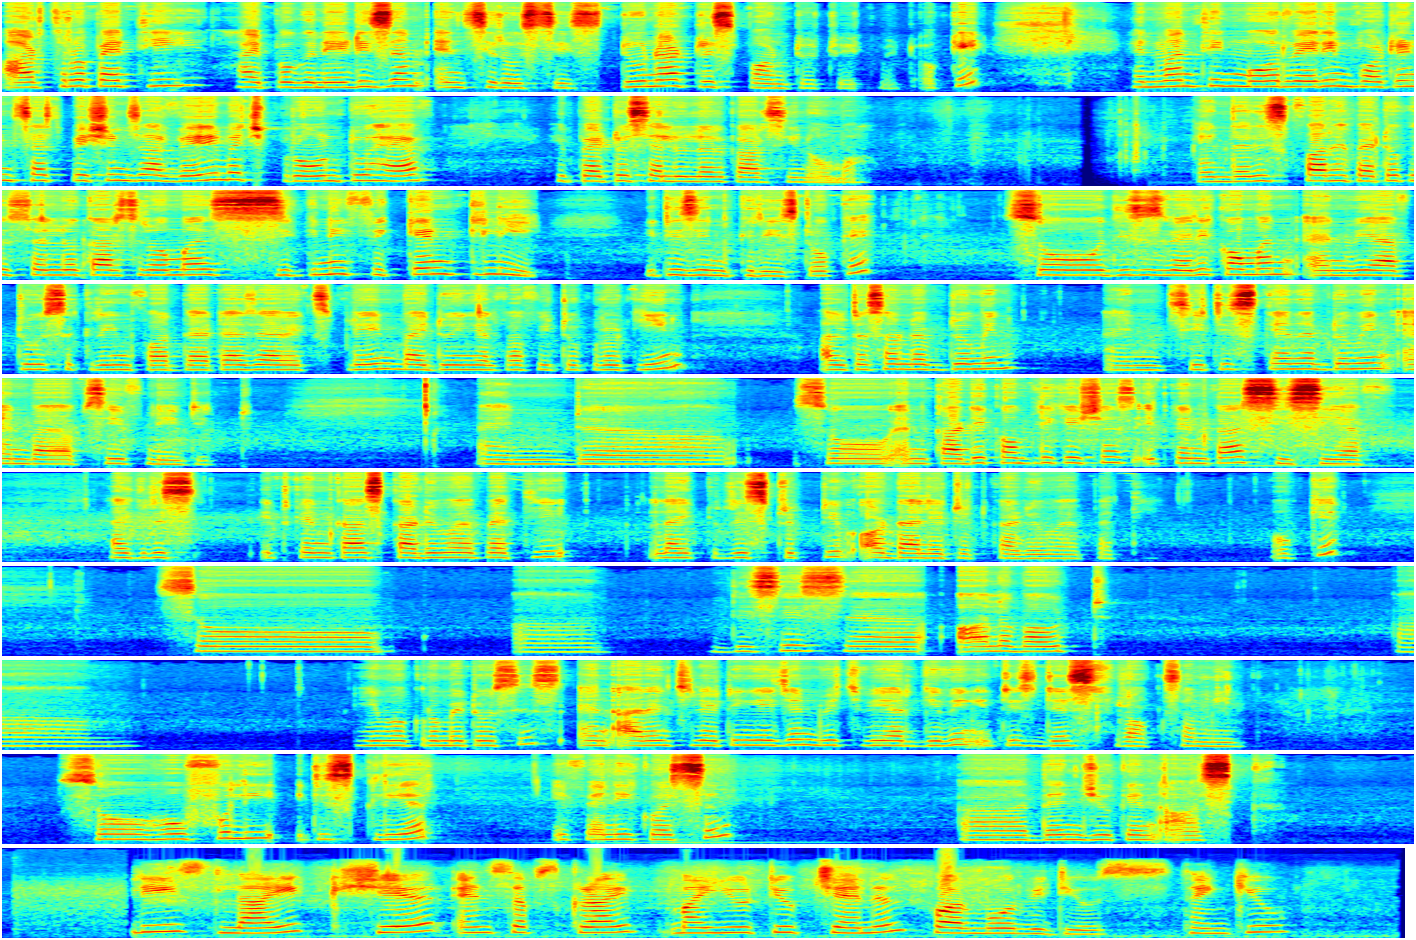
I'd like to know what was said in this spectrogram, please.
arthropathy, hypogonadism and cirrhosis do not respond to treatment. Okay. And one thing more very important, such patients are very much prone to have hepatocellular carcinoma. And the risk for hepatocellular carcinoma is significantly, it is increased. Okay. So this is very common and we have to screen for that as I have explained by doing alpha fetoprotein, ultrasound abdomen and CT scan abdomen and biopsy if needed and uh, so and cardiac complications it can cause CCF like it can cause cardiomyopathy like restrictive or dilated cardiomyopathy. Okay? So uh, this is uh, all about um, hemochromatosis and iron chelating agent which we are giving. It is desferoxamine so hopefully it is clear. If any question uh, then you can ask. Please like, share and subscribe my YouTube channel for more videos. Thank you.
